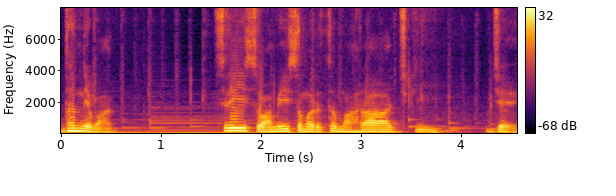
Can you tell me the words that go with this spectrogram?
धन्यवाद. श्री स्वामी समर्थ महाराज की जय.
